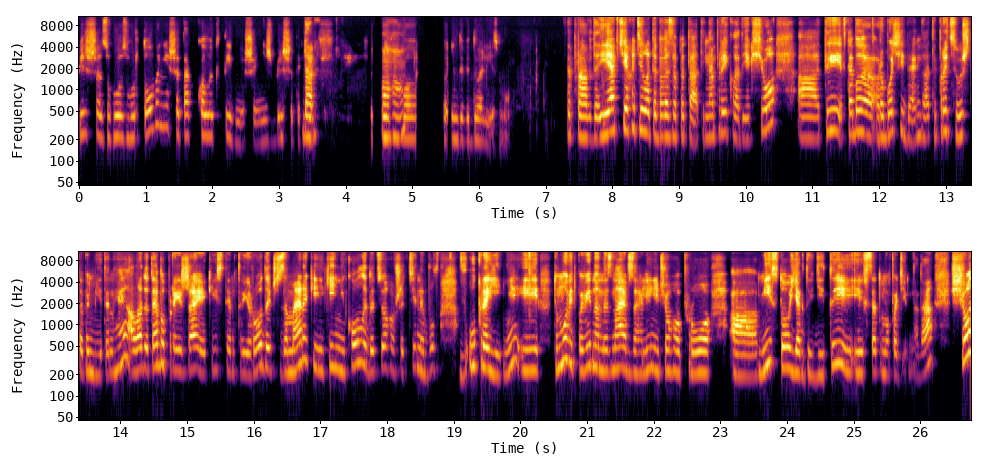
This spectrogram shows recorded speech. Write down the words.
більше згу згуртованіше, так колективніше, ніж більше такі Да. Мгм. типового індивідуалізму. Це правда. І я б ще хотіла тебе запитати, наприклад, якщо а, ти в тебе робочий день, да, ти працюєш, в тебе мітинги, але до тебе приїжджає якийсь там твій родич з Америки, який ніколи до цього в житті не був в Україні, і тому відповідно не знає взагалі нічого про а, місто, як дійти і все тому подібне. Да? Що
